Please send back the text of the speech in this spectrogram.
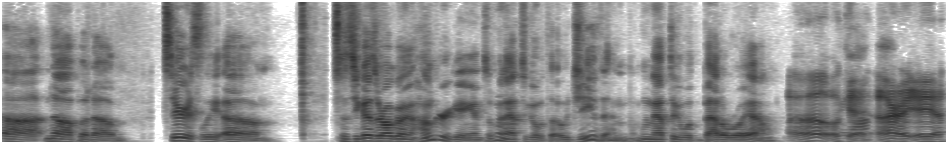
Uh, no, but um, seriously, um, since you guys are all going Hunger Games, I'm gonna have to go with the OG. Then I'm gonna have to go with Battle Royale. Oh, okay, Yeah. all right, yeah, yeah.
